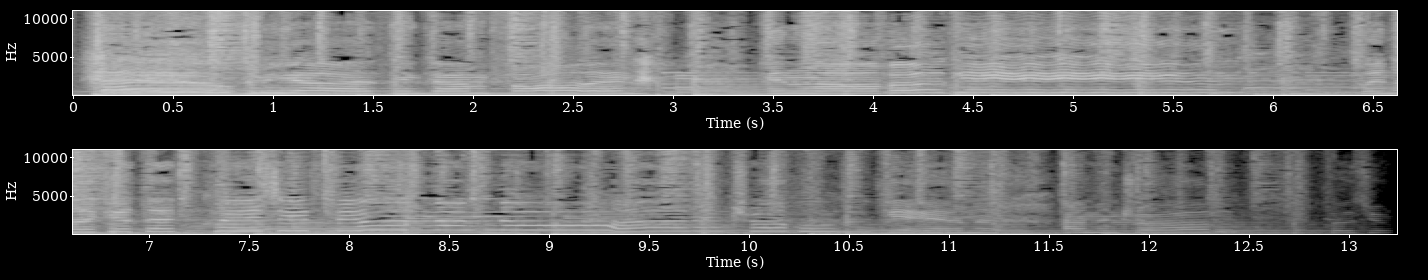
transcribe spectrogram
Help me, I think I'm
